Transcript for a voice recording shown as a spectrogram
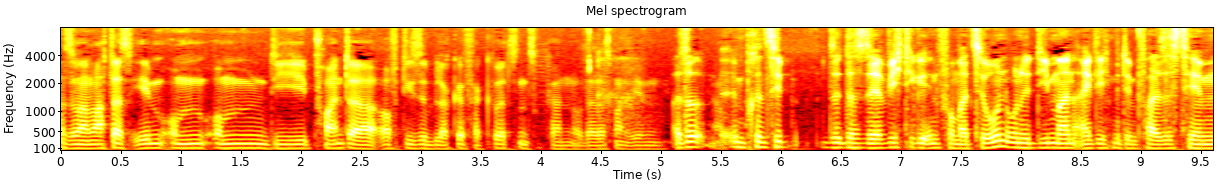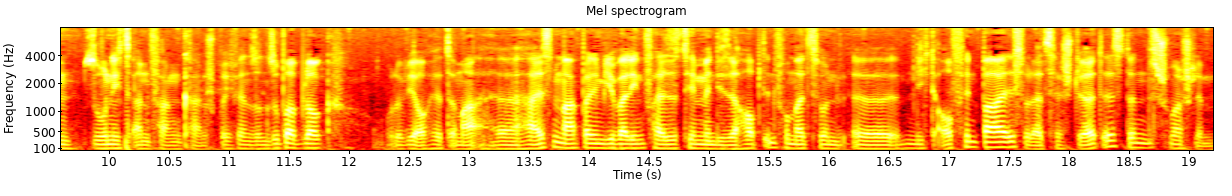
also man macht das eben, um, um die Pointer auf diese Blöcke verkürzen zu können oder dass man eben. Also ja. im Prinzip sind das sehr wichtige Informationen, ohne die man eigentlich mit dem Fallsystem so nichts anfangen kann. Sprich, wenn so ein Superblock oder wie auch jetzt immer äh, heißen mag bei dem jeweiligen Fallsystem, wenn diese Hauptinformation äh, nicht auffindbar ist oder zerstört ist, dann ist es schon mal schlimm.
